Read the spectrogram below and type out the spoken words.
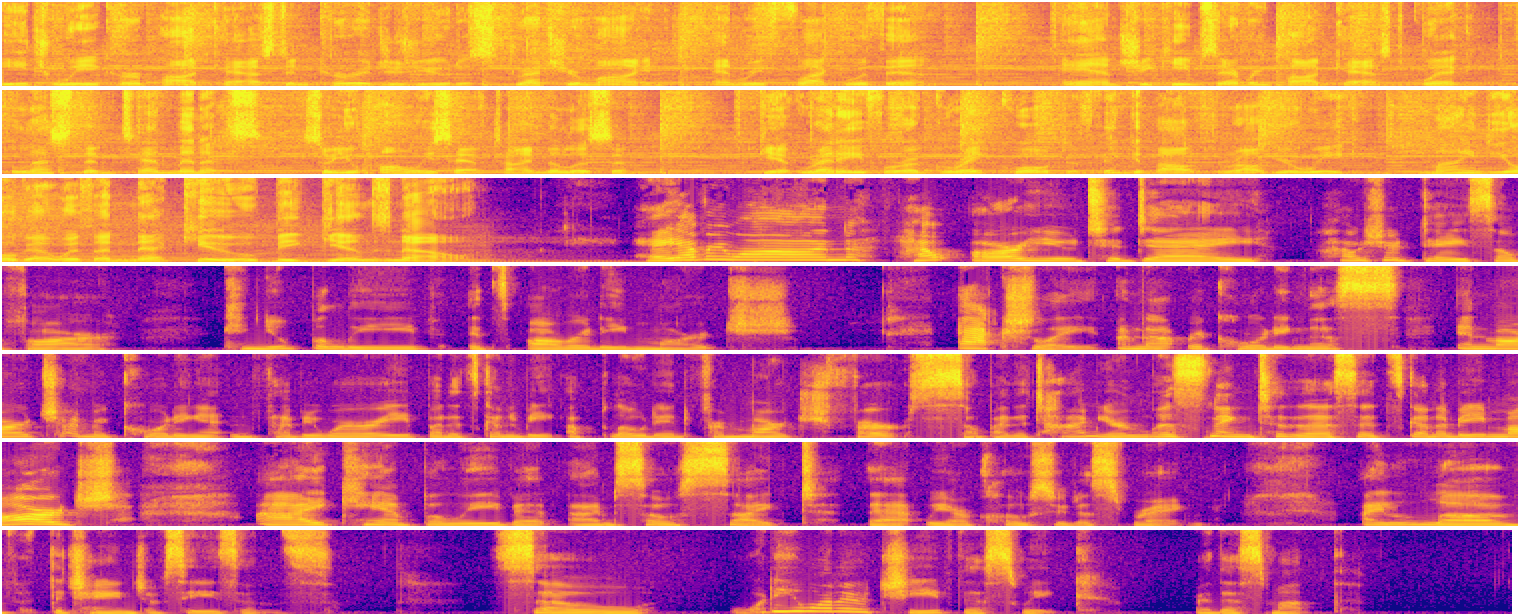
Each week, her podcast encourages you to stretch your mind and reflect within. And she keeps every podcast quick, less than 10 minutes, so you always have time to listen. Get ready for a great quote to think about throughout your week. Mind Yoga with Annette Q begins now. Hey everyone, how are you today? How's your day so far? Can you believe it's already March? Actually, I'm not recording this in March. I'm recording it in February, but it's going to be uploaded for March 1st. So by the time you're listening to this, it's going to be March. I can't believe it. I'm so psyched that we are closer to spring. I love the change of seasons. So, what do you want to achieve this week or this month?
